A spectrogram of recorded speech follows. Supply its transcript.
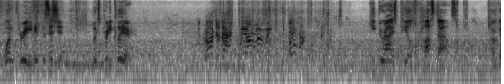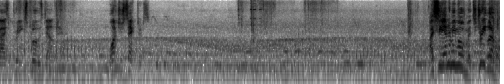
1-3, in position. Looks pretty clear. Roger that. We are moving. Over. Keep your eyes peeled for hostiles. Our guys are pretty exposed down there. Watch your sectors. I see enemy movement, street level.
